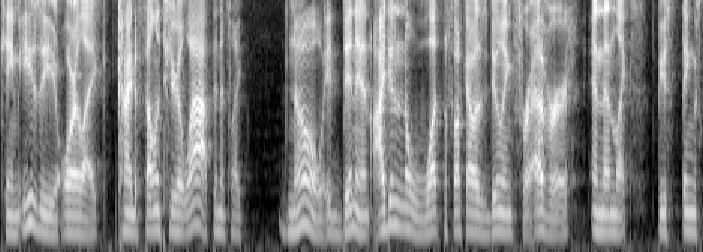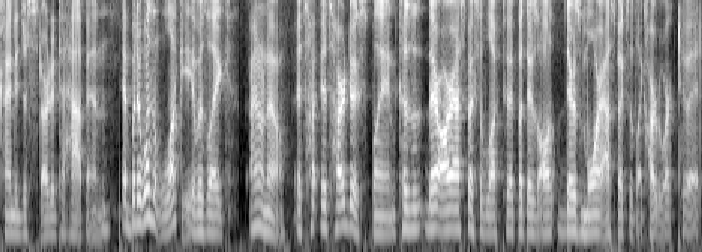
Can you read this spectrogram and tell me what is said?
came easy or like kind of fell into your lap and it's like no, it didn't. I didn't know what the fuck I was doing forever and then like these things kind of just started to happen. But it wasn't lucky. It was like I don't know. It's it's hard to explain cuz there are aspects of luck to it, but there's all there's more aspects of like hard work to it.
